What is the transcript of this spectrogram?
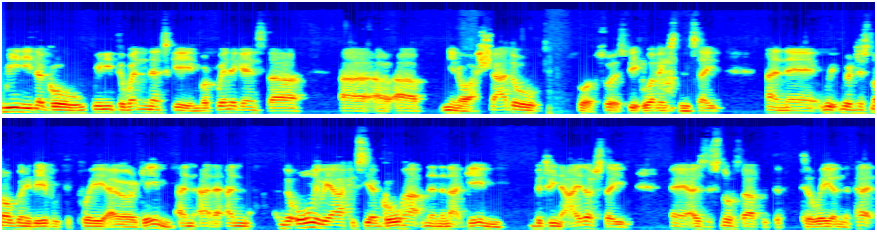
We need a goal. We need to win this game. We're playing against a, a, a, you know, a shadow, so, so to speak, Livingston side, and uh, we, are just not going to be able to play our game. And, and and the only way I could see a goal happening in that game between either side uh, as the snow started to, to, lay on the pitch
